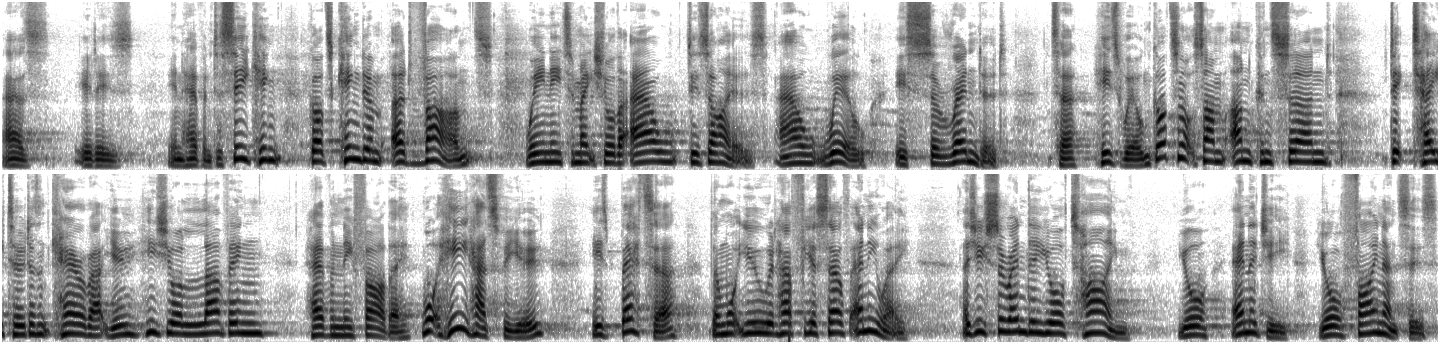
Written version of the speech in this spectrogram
as it is in heaven. To see King, God's kingdom advance, we need to make sure that our desires, our will, is surrendered to His will. And God's not some unconcerned dictator who doesn't care about you. He's your loving Heavenly Father. What He has for you is better than what you would have for yourself anyway. As you surrender your time, your energy, your finances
